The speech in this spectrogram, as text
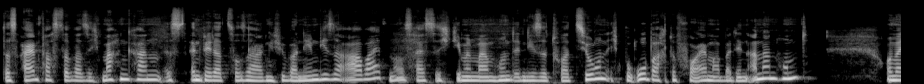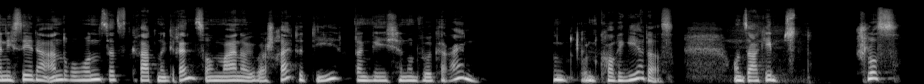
das Einfachste, was ich machen kann, ist entweder zu sagen, ich übernehme diese Arbeit. Ne? Das heißt, ich gehe mit meinem Hund in die Situation, ich beobachte vor allem aber den anderen Hund. Und wenn ich sehe, der andere Hund setzt gerade eine Grenze und meiner überschreitet die, dann gehe ich hin und wirke ein und, und korrigiere das und sage ihm, Schluss.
